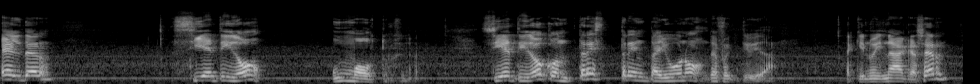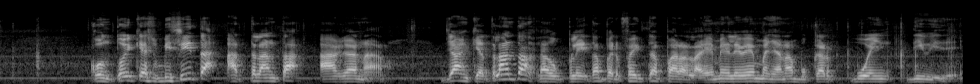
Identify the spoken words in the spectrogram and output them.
Elder 7 y 2, un monstruo, señores. 7 y 2 con 3.31 de efectividad. Aquí no hay nada que hacer. Con todo y que es visita, Atlanta a ganar. Yankee Atlanta, la dupleta perfecta para la MLB. Mañana buscar buen dividendo.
